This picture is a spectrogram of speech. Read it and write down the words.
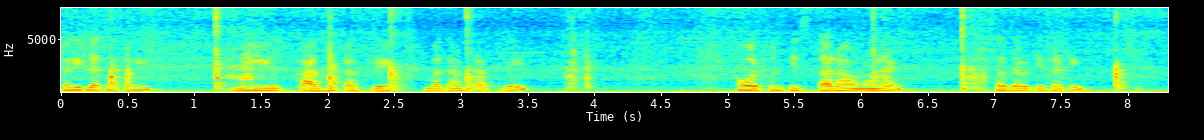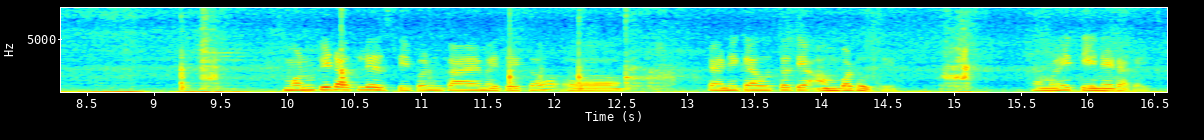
बघितलं ना तुम्ही? मी काजू टाकले बदाम टाकले. वरतून पिस्ता लावणार आहे सजावटीसाठी. मनुके टाकले असते पण काय माहिती आहे का त्याने काय होतं ते आंबट होते. त्यामुळे ते नाही टाकायचं.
